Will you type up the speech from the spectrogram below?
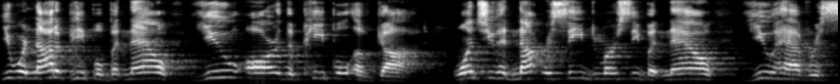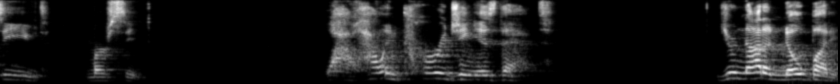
you were not a people, but now you are the people of God. Once you had not received mercy, but now you have received mercy. Wow, how encouraging is that? You're not a nobody.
